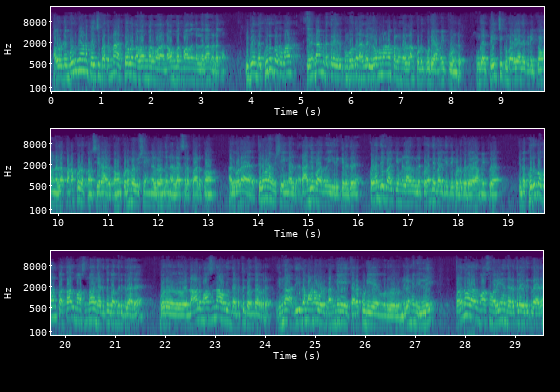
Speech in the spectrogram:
அவருடைய முழுமையான பயிற்சி பார்த்தோம்னா அக்டோபர் நவம்பர் மா- நவம்பர் மாதங்கள்ல தான் நடக்கும். இப்ப இந்த குரு பகவான் இரண்டாம் இடத்துல இருக்கும்போது நல்ல யோகமான பலன்கள் எல்லாம் கொடுக்கக்கூடிய அமைப்பு உண்டு. உங்கள் பேச்சுக்கு மரியாதை கிடைக்கும் நல்ல பணப்புழக்கம் சீரா இருக்கும் குடும்ப விஷயங்கள் வந்து நல்லா சிறப்பா இருக்கும். அதுபோல திருமண விஷயங்கள் ராஜபார்வை இருக்கிறது. குழந்தை பாக்கியம் இல்லாதவர்களுக்கு குழந்தை பாக்கியத்தை கொடுக்கக்கூடிய ஒரு அமைப்பு. இப்ப குரு பகவான் பத்தாவது மாசம் தான் இந்த இடத்துக்கு வந்திருக்கிறாரு. ஒரு நாலு மாசம் தான் அவர் இந்த இடத்துக்கு வந்தவர். இன்னும் அதீதமான ஒரு நன்மையை தரக்கூடிய ஒரு நிலைமையில் இல்லை. பதினோராவது மாசம் வரையும் அந்த இடத்துல இருக்கிறாரு.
